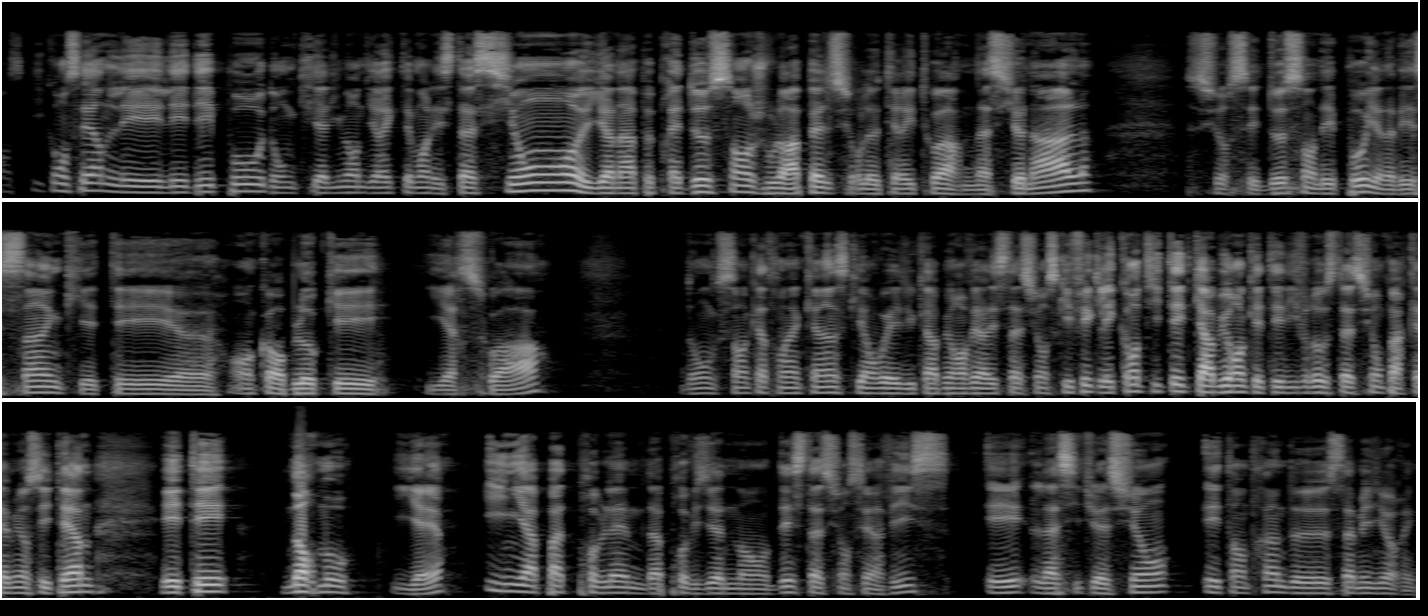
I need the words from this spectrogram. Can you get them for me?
En ce qui concerne les, dépôts donc, qui alimentent directement les stations, il y en a à peu près 200, je vous le rappelle, sur le territoire national. Sur ces 200 dépôts, il y en avait 5 qui étaient euh, encore bloqués hier soir donc 195 qui envoyaient du carburant vers les stations, ce qui fait que les quantités de carburant qui étaient livrées aux stations par camion citerne étaient normaux hier. Il n'y a pas de problème d'approvisionnement des stations-service et la situation est en train de s'améliorer.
